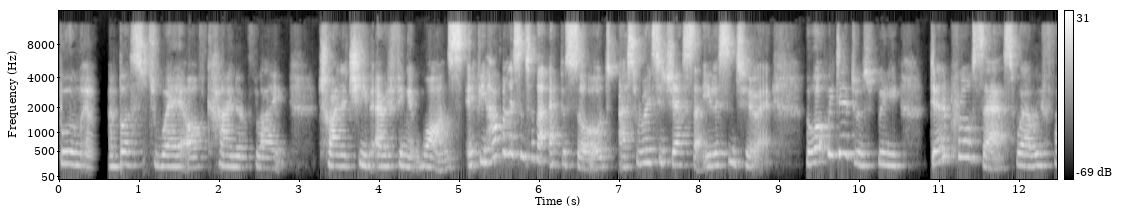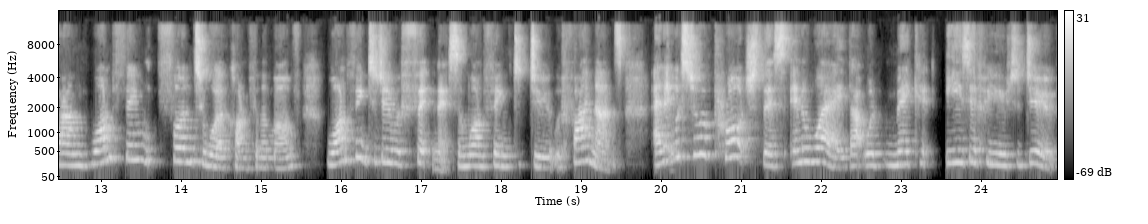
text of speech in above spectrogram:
boom and bust way of kind of like trying to achieve everything at once. If you haven't listened to that episode, I really suggest that you listen to it. But what we did was we did a process where we found one thing fun to work on for the month, one thing to do with fitness, and one thing to do with finance. And it was to approach this in a way that would make it easier for you to do.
